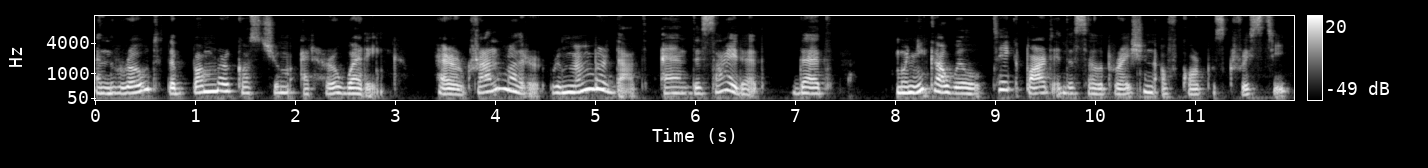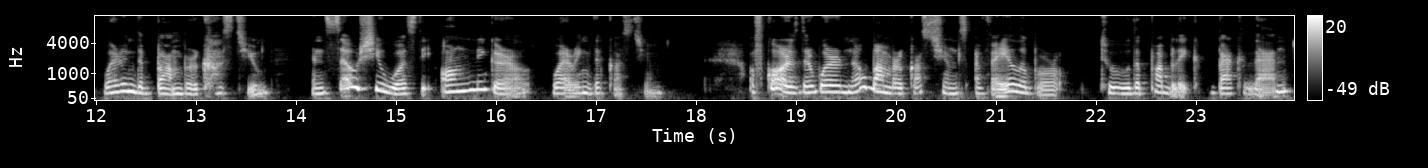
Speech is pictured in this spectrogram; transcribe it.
and rode the Bamber costume at her wedding. Her grandmother remembered that and decided that Monika will take part in the celebration of Corpus Christi wearing the Bamber costume, and so she was the only girl wearing the costume. Of course, there were no Bamber costumes available to the public back then, mm.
